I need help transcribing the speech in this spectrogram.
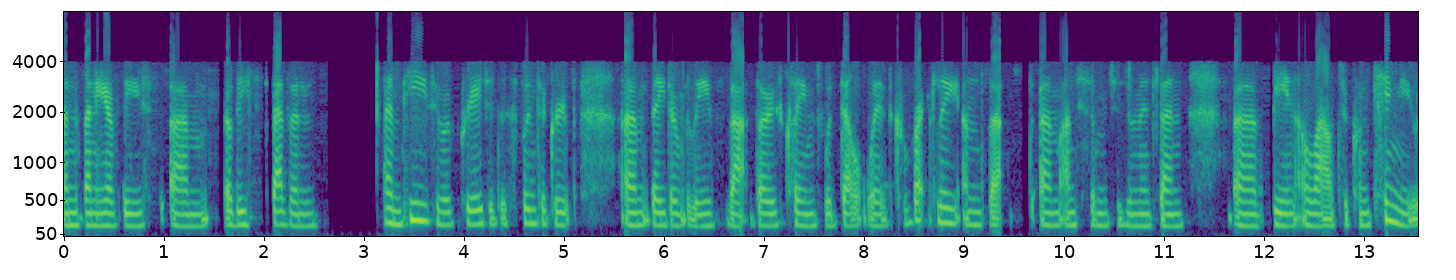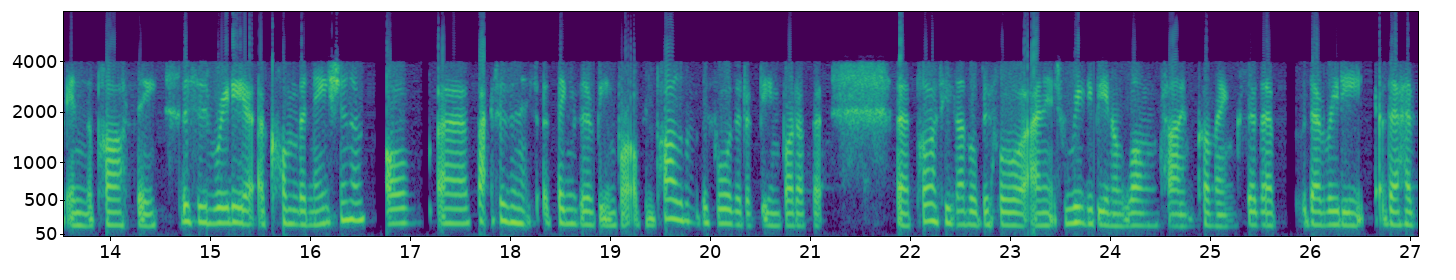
And many of these, um, of these seven MPs who have created the splinter group, um, they don't believe that those claims were dealt with correctly and that um, anti Semitism is then uh, being allowed to continue in the party. This is really a, a combination of, of uh, factors and it's things that have been brought up in Parliament before, that have been brought up at uh, party level before, and it's really been a long time coming. So they're they're really they have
